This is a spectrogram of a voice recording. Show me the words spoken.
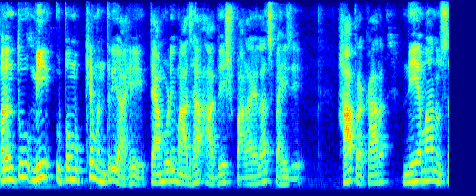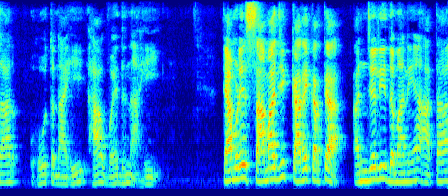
परंतु मी उपमुख्यमंत्री आहे त्यामुळे माझा आदेश पाळायलाच पाहिजे. हा प्रकार नियमानुसार होत नाही हा वैध नाही. त्यामुळे सामाजिक कार्यकर्त्या अंजली दमानिया आता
